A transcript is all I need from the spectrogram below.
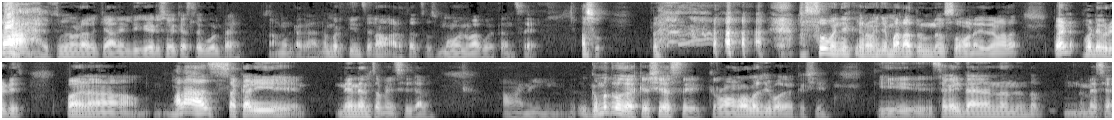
हा तुम्ही म्हणाल की अनिलजी गैरसोय कसले बोलताय? सांगून टाका. नंबर तीनचं नाव अर्थातच मोहन भागवतांचं आहे. असो. तर असो म्हणजे खरं म्हणजे मनातून नसो म्हणायचं आहे मला. पण व्हॉट एव्हर इट इज पण मला आज सकाळी नेण्यांचा मेसेज आला. आणि गमत बघा कशी असते. क्रॉनॉलॉजी बघा कशी. आहे की सगळी दयानंदांचा मेसेज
